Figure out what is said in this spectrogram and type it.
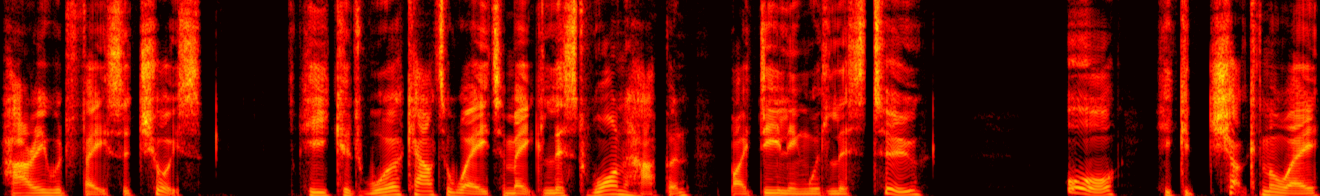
Harry would face a choice. He could work out a way to make list one happen by dealing with list two, or he could chuck them away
